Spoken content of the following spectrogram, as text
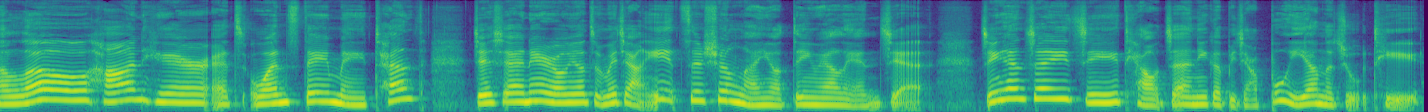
Hello, Han here. It's Wednesday, May 10th. 接下来内容有准备讲义，资讯栏有订阅连结。今天这一集挑战一个比较不一样的主题，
